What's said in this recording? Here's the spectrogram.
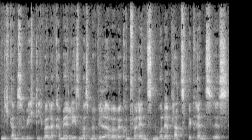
nicht ganz so wichtig, weil da kann man ja lesen, was man will, aber bei Konferenzen, wo der Platz begrenzt ist,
